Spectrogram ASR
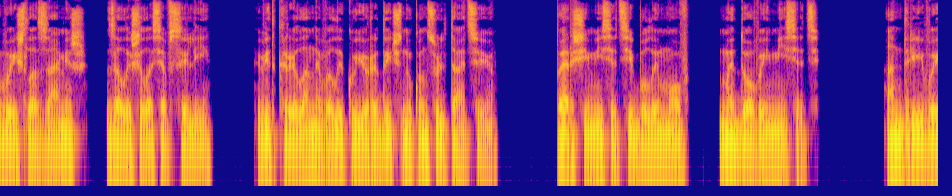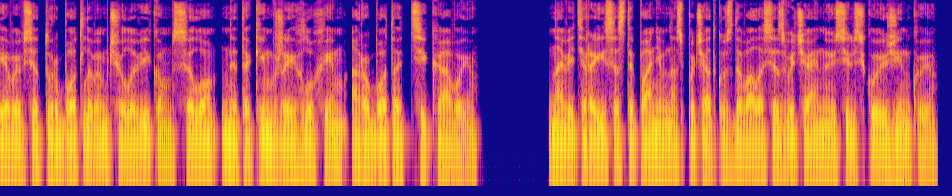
Вийшла заміж, залишилася в селі, відкрила невелику юридичну консультацію. Перші місяці були, мов медовий місяць. Андрій виявився турботливим чоловіком, село не таким вже й глухим, а робота цікавою. Навіть Раїса Степанівна спочатку здавалася звичайною сільською жінкою,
